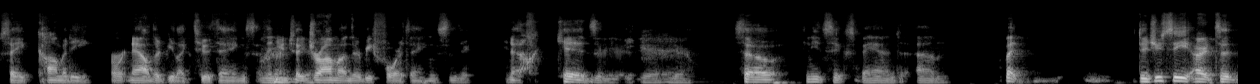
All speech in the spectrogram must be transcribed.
say, comedy, or now there'd be like two things, and then you'd say Yeah. drama, and there'd be four things, and there, you know, kids, and yeah, yeah. So it needs to expand. Um, but did you see? All right, so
